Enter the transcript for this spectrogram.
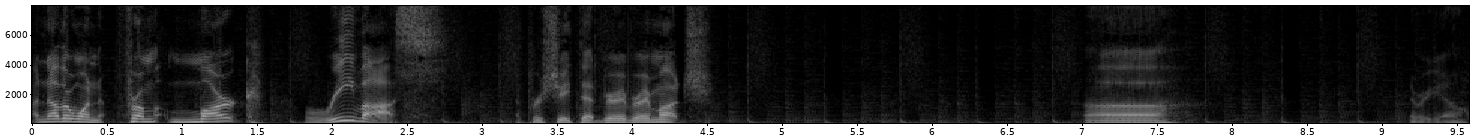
Another one from Mark Rivas. I appreciate that very, very much. Uh, there we go.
